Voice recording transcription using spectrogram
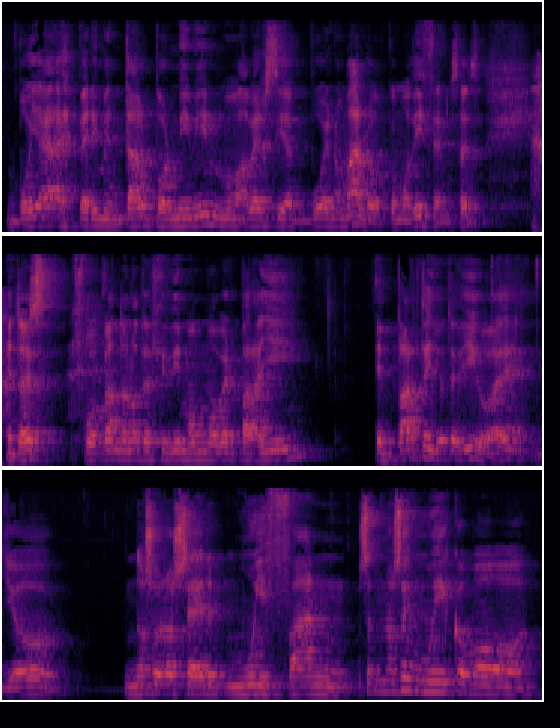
Voy a experimentar por mí mismo a ver si es bueno o malo, como dicen, ¿sabes? Entonces fue cuando nos decidimos mover para allí. En parte, yo te digo, ¿eh? Yo no suelo ser muy fan, o sea, no soy muy como...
